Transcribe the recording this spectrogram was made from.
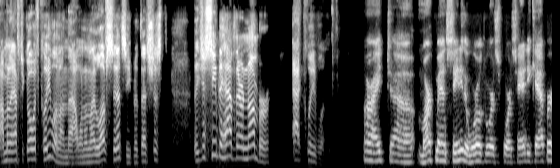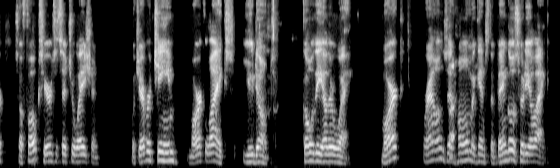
I'm going to have to go with Cleveland on that one. And I love Cincy, but that's just, they just seem to have their number at Cleveland. All right. Uh, Mark Mancini, the World War Sports handicapper. So, folks, here's the situation. Whichever team Mark likes, you don't. Go the other way. Mark, Browns at home against the Bengals. Who do you like?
